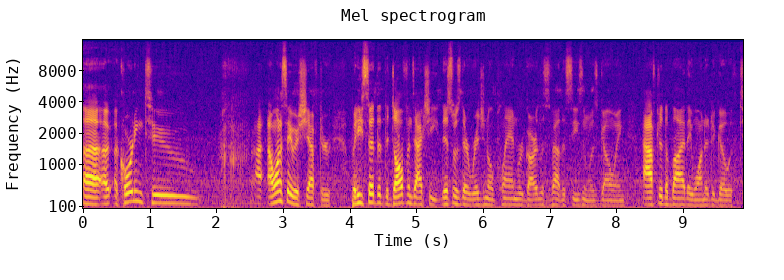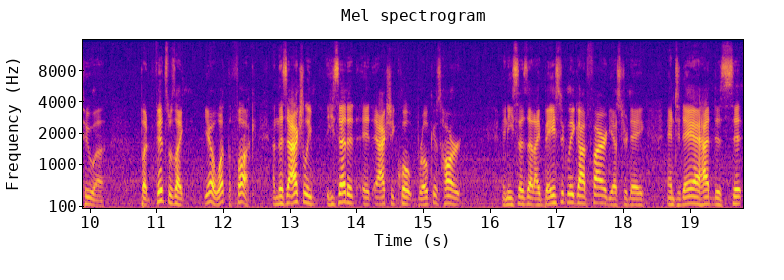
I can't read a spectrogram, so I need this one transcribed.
uh, according to, I, I want to say it was Schefter, but he said that the Dolphins actually this was their original plan, regardless of how the season was going. After the bye, they wanted to go with Tua, but Fitz was like, "Yo, what the fuck?" And this actually, he said it, it actually quote broke his heart, and he says that I basically got fired yesterday, and today I had to sit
